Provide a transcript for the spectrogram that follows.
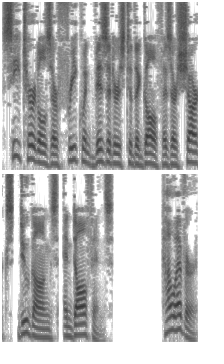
Sea turtles are frequent visitors to the Gulf as are sharks, dugongs, and dolphins. However,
